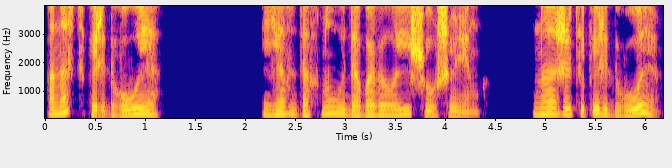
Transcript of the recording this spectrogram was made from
А нас теперь двое. Я вздохнула и добавила еще шиллинг. Нас же теперь двое.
